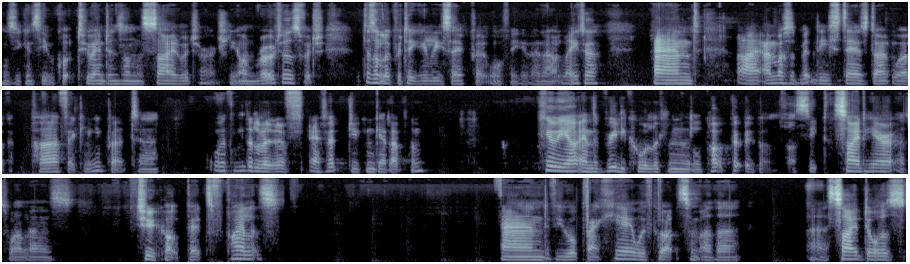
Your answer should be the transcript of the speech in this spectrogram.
as you can see we've got two engines on the side which are actually on rotors, which doesn't look particularly safe, but we'll figure that out later. And I, I must admit these stairs don't work perfectly, but uh, with a little bit of effort, you can get up them. Here we are in the really cool looking little cockpit. We've got a seat side here, as well as two cockpits for pilots. And if you look back here, we've got some other uh, side doors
